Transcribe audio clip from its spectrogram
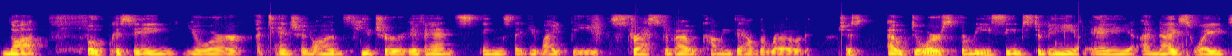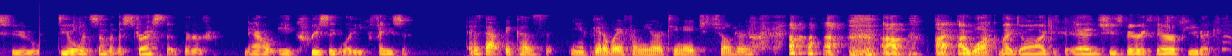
not focusing your attention on future events, things that you might be stressed about coming down the road. Just outdoors for me seems to be a, a nice way to deal with some of the stress that we're now increasingly facing. Is that because you get away from your teenage children? um, I, I walk my dog, and she's very therapeutic.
